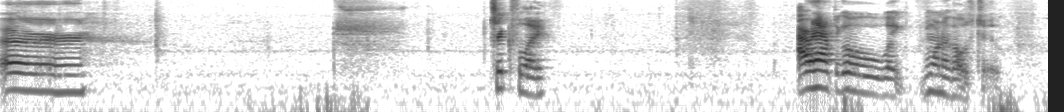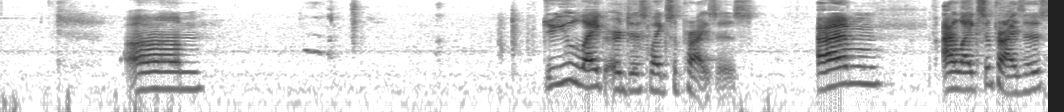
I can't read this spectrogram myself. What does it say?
or Chick fil A. I would have to go like one of those two. Um, do you like or dislike surprises? I'm, I like surprises,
